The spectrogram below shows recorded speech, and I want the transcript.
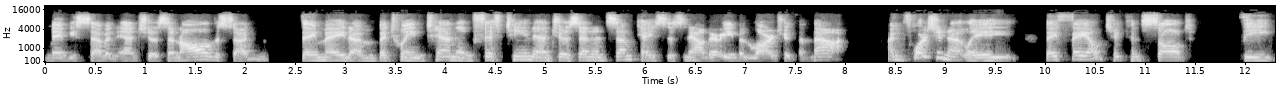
maybe seven inches. And all of a sudden, they made them between 10 and 15 inches. And in some cases, now they're even larger than that. Unfortunately, they failed to consult the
